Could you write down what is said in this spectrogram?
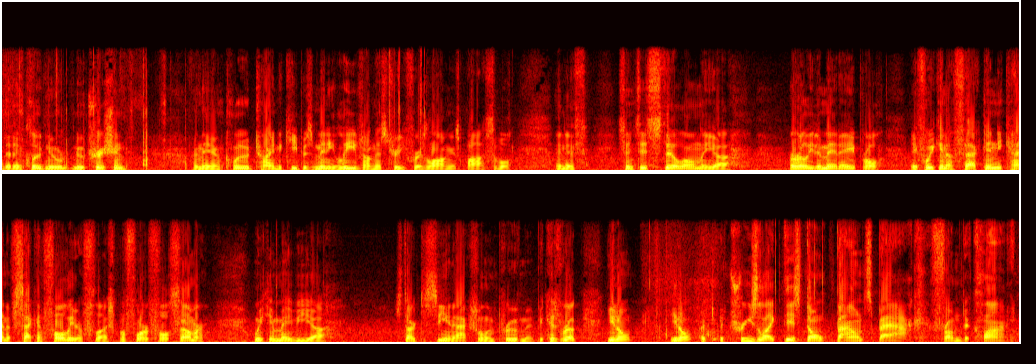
that include nu nutrition and they include trying to keep as many leaves on this tree for as long as possible. And if, since it's still only uh, early to mid-April, if we can affect any kind of second foliar flush before full summer, we can maybe uh, start to see an actual improvement. Because look, you don't, you don't, uh, trees like this don't bounce back from decline.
